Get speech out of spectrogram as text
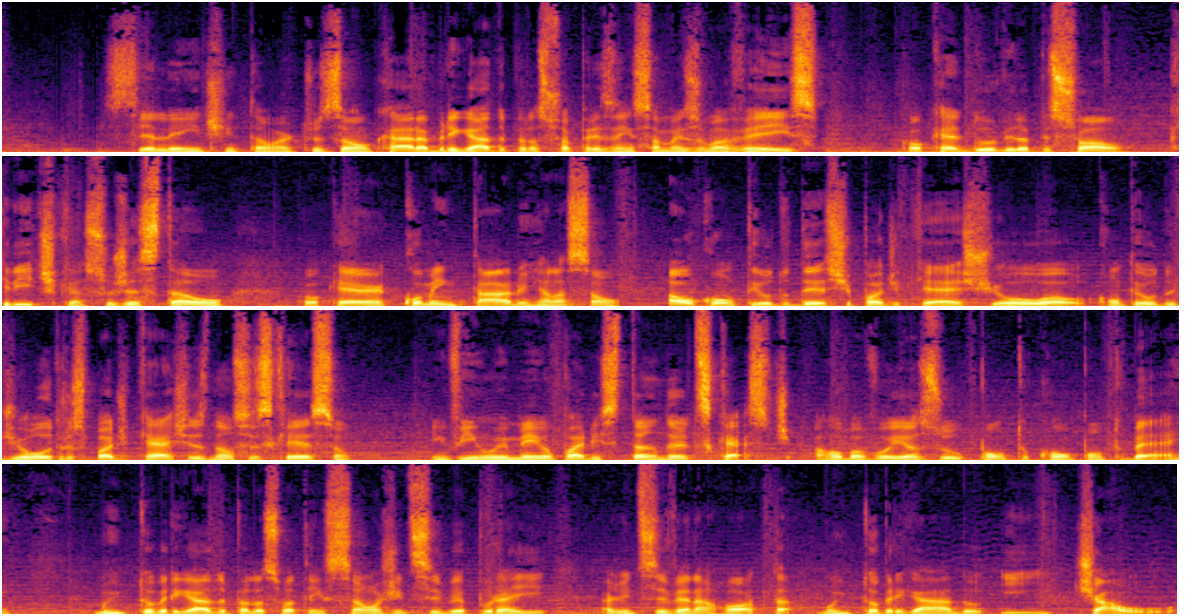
Excelente, então, Arthurzão. Cara, obrigado pela sua presença mais uma vez. Qualquer dúvida, pessoal, crítica, sugestão, qualquer comentário em relação ao conteúdo deste podcast ou ao conteúdo de outros podcasts, não se esqueçam. Envie um e-mail para standardscast.voiazul.com.br. Muito obrigado pela sua atenção. A gente se vê por aí. A gente se vê na rota. Muito obrigado e tchau.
